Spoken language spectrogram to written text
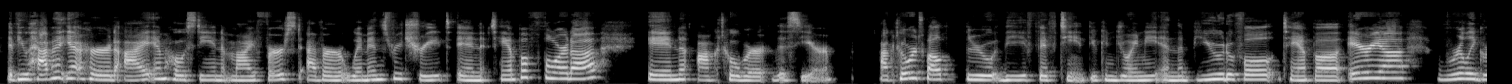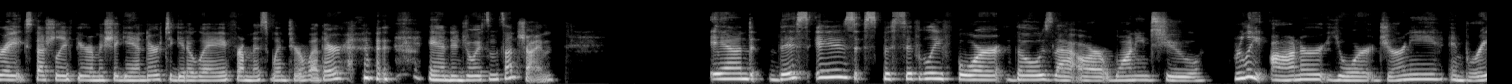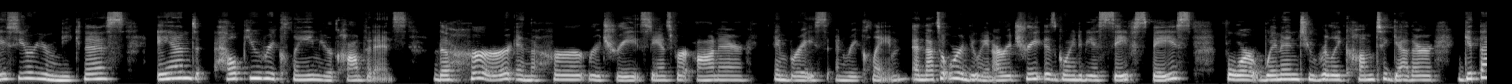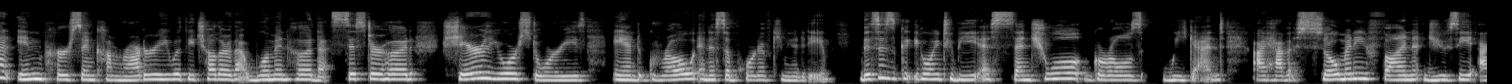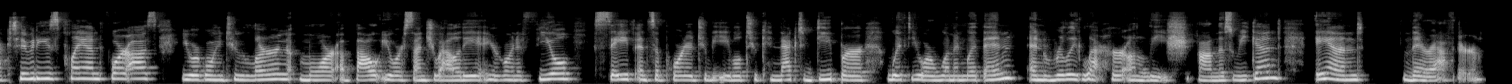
If you haven't yet heard, I am hosting my first ever women's retreat in Tampa, Florida in October this year. October 12th through the 15th. You can join me in the beautiful Tampa area. Really great, especially if you're a Michigander to get away from this winter weather and enjoy some sunshine. And this is specifically for those that are wanting to really honor your journey, embrace your uniqueness, and help you reclaim your confidence. The her in the her retreat stands for honor, embrace, and reclaim. And that's what we're doing. Our retreat is going to be a safe space for women to really come together, get that in person camaraderie with each other, that womanhood, that sisterhood, share your stories, and grow in a supportive community. This is going to be a sensual girls weekend. I have so many fun, juicy activities planned for us. You are going to learn more about your sensuality and you're going to feel safe and supported to be able to connect deeper with your woman within and really let her unleash on this weekend and thereafter.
